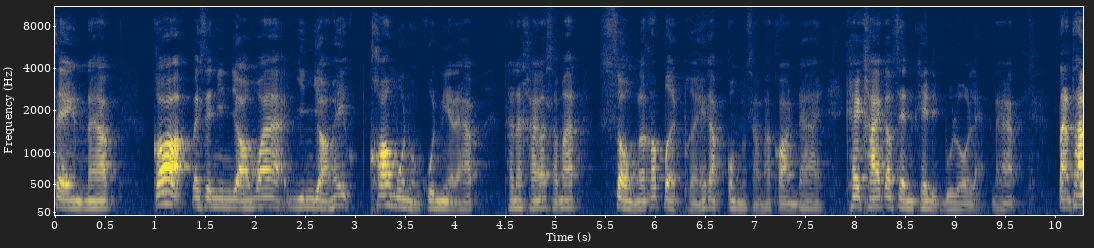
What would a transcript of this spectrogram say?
เซ็นนะครับ ก็ไปเซ็นยินยอมว่ายินยอมให้ข้อมูลของคุณเนี่ยนะครับ ธนาคารก็สามารถส่งแล้วก็เปิดเผยให้กับกรมสรรพากรได้ คล้ายๆ กับเซ็นเครดิตบูโรแหละนะครับ แต่ถ้า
